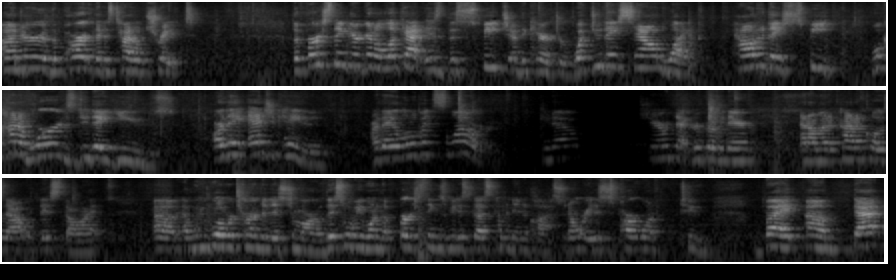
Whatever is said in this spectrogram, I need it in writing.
under the part that is titled Trait. The first thing you're going to look at is the speech of the character. What do they sound like? How do they speak? What kind of words do they use? Are they educated? Are they a little bit slower? You know, share with that group over there, and I'm going to kind of close out with this thought. Um, and we will return to this tomorrow. This will be one of the first things we discuss coming into class. So don't worry, this is part one two. But um, that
